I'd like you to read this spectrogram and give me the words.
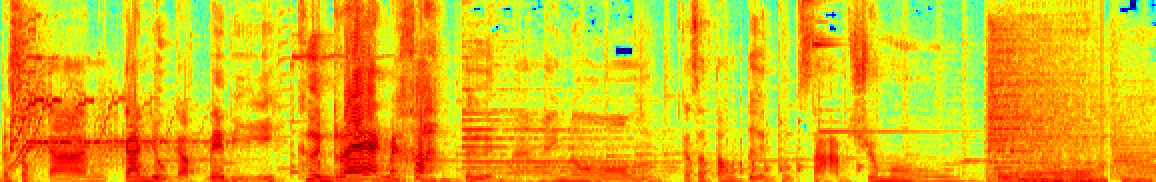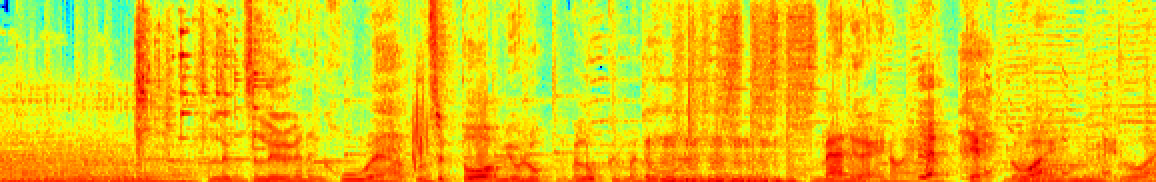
ประสบการณ์การอยู่กับเบบีคืนแรกนะคะ ตื่นมาให้นม ก็จะต้องตื่นทุก 3 ชั่วโมงโอ้สลึมสลือกันทั้งคู่เลยครับ รู้สึกตัวว่ามิวลุกผมก็ลุกขึ้นมาดูคุณแม่เหนื่อยหน่อย เจ็บด้วยเหนื่อยด้วย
